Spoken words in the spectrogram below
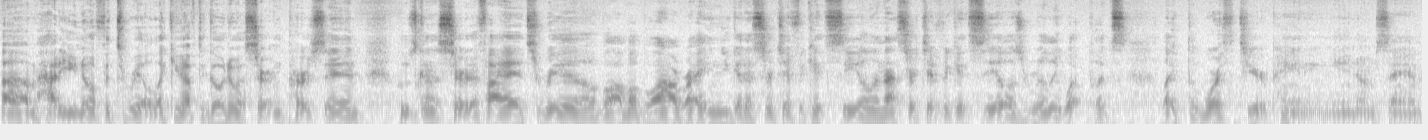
um, how do you know if it's real? Like you have to go to a certain person who's gonna certify it's real blah blah blah right? And you get a certificate seal and that certificate seal is really what puts like the worth to your painting you know what i'm saying?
